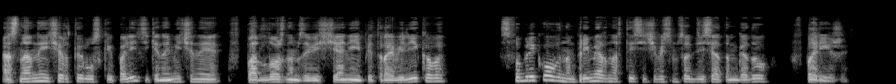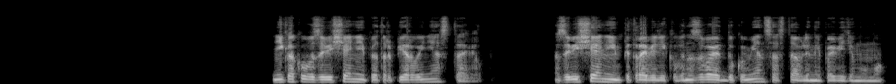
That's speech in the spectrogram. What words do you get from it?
основные черты русской политики, намеченные в подложном завещании Петра Великого, сфабрикованном примерно в 1810 году в Париже. Никакого завещания Петр I не оставил. Завещанием Петра Великого называют документ, составленный, по-видимому,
